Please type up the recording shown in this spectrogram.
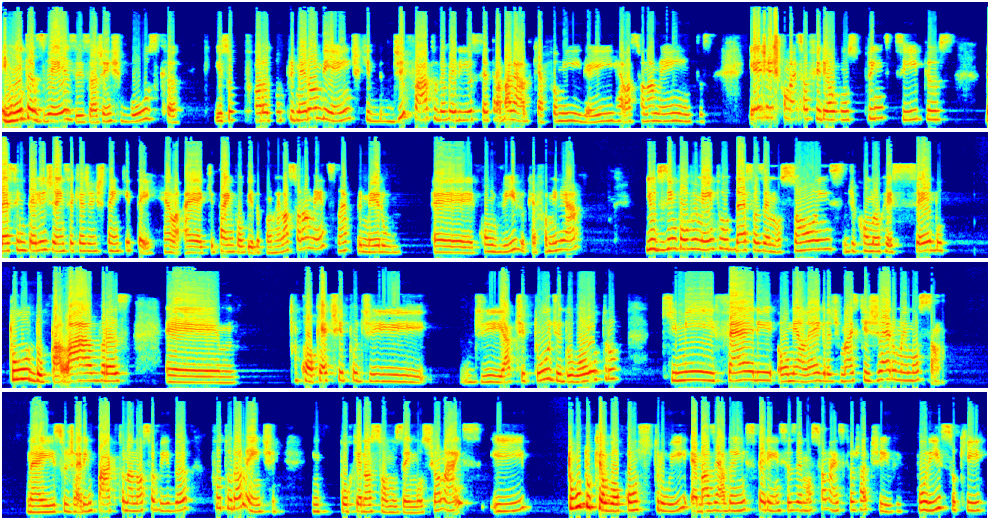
E muitas vezes a gente busca isso fora do primeiro ambiente que de fato deveria ser trabalhado, que é a família e relacionamentos. E a gente começa a ferir alguns princípios dessa inteligência que a gente tem que ter, é, que está envolvida com relacionamentos, né? Primeiro, é, convívio, que é familiar, e o desenvolvimento dessas emoções, de como eu recebo tudo, palavras, é, qualquer tipo de, de atitude do outro que me fere ou me alegra demais, que gera uma emoção. Né? E isso gera impacto na nossa vida futuramente, porque nós somos emocionais e tudo que eu vou construir é baseado em experiências emocionais que eu já tive. Por isso que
